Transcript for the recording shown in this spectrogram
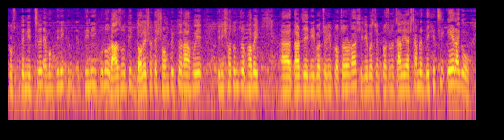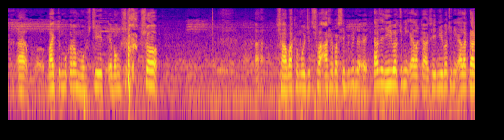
প্রস্তুতি নিচ্ছিলেন এবং তিনি তিনি কোনো রাজনৈতিক দলের সাথে সম্পৃক্ত না হয়ে তিনি স্বতন্ত্রভাবেই তার যে নির্বাচনী প্রচারণা, সেই নির্বাচনী প্রচারণা চালিয়ে আসছে। আমরা দেখেছি এর আগেও বাইতুল মুকাররম মসজিদ এবং সহ শাহবাগ মসজিদ সহ আশেপাশে বিভিন্ন, তার যে নির্বাচনী এলাকা, সেই নির্বাচনী এলাকার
